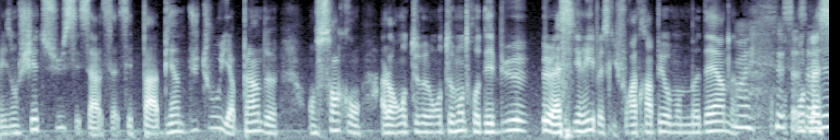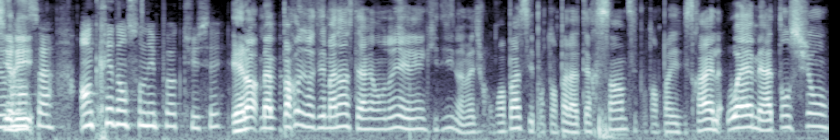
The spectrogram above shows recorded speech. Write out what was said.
Ils ont chié dessus, c'est ça, ça- c'est pas bien du tout. Il y a plein de, on sent qu'on, alors on te, on te montre au début la série parce qu'il faut rattraper au monde moderne. Ouais, ça, montre ça la ça. Ancré dans son époque, tu sais. Et alors, mais par contre, ils ont été malins. C'est-à-dire qu'à un moment donné, il y a quelqu'un qui dit Non, mais tu comprends pas, c'est pourtant pas la Terre Sainte, c'est pourtant pas Israël. Ouais, mais attention,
